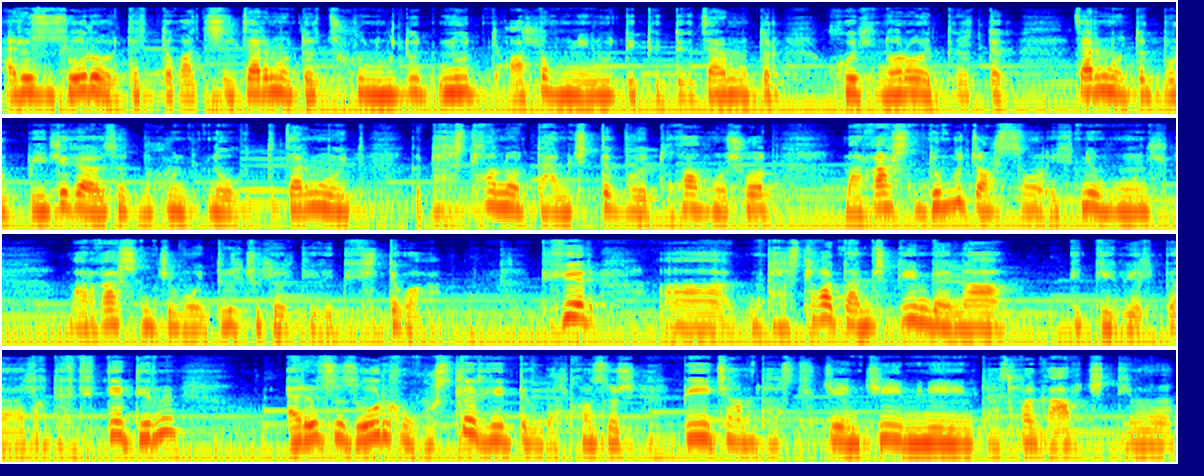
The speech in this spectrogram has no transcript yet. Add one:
ариус ус өөрөө удирддаг ба жишээ зарим өдөр зөвхөн нүдүүд нүд олон хүний нүд идэгдэг зарим өдөр хөл нуруу идэгдэг зарим өдөр бүр бэлэг аваасууд бүх хүнд нөгдөг зарим үед тослогоонууд дамждаг буюу тухайн хүн шууд маргааш дөнгөж орсон эхний хүн л маргааш нь ч юм уу идэвхтэй чөлөөлт хийгээд эхэлдэг байгаа тэгэхээр тослогоо дамждаг юм байна гэдгийг би ойлгодог. Гэтэ тэр нь ариусаас өөрийнхөө хүслээр хийдэг болохоос биш. Би чам тослож जैन чи миний энэ тослогыг авч гэдэг юм уу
